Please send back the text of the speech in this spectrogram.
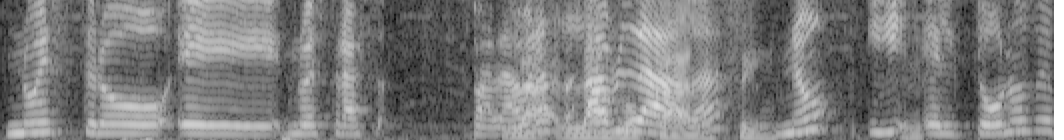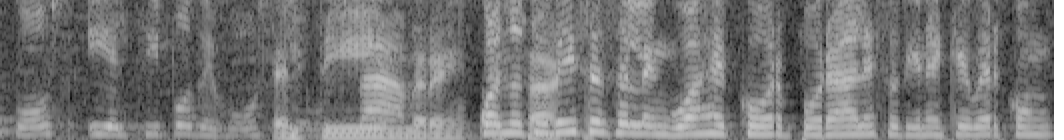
nuestro, eh, nuestras palabras La- habladas, sí. ¿no? Y el tono de voz y el tipo de voz El que usamos. Cuando exacto. tú dices el lenguaje corporal, eso tiene que ver con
